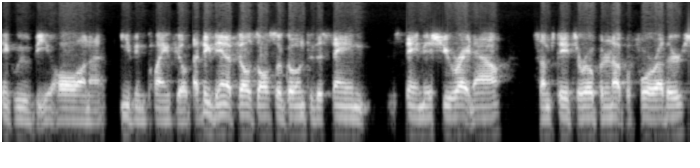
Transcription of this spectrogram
think we would be all on an even playing field. I think the NFL is also going through the same same issue right now. Some states are opening up before others,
